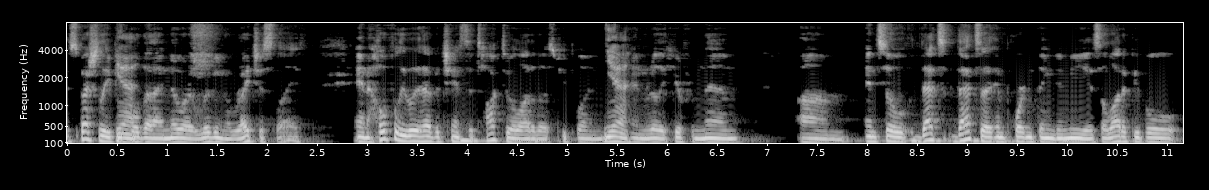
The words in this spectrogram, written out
especially people Yeah. that I know are living a righteous life. And hopefully we'll have a chance to talk to a lot of those people and, Yeah. and really hear from them. Um, and so that's, that's an important thing to me is a lot of people,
